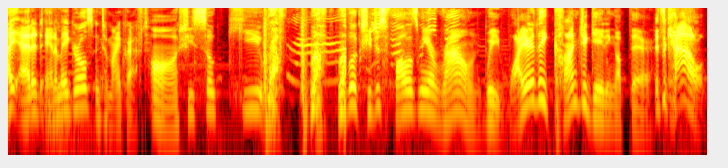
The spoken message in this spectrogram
I added anime girls into Minecraft. Aw, she's so cute. Ruff, ruff, ruff. Look, she just follows me around. Wait, why are they conjugating up there? It's a cow.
